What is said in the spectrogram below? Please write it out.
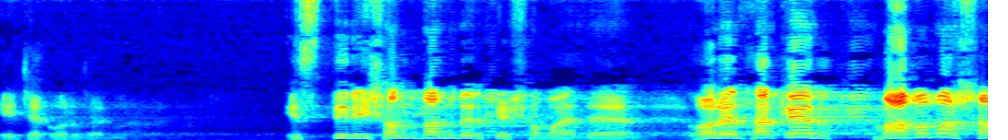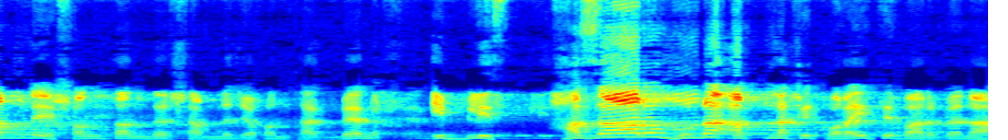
এটা করবেন না স্ত্রী সন্তানদেরকে সময় দেন, ঘরে থাকেন মা বাবার সামনে, সন্তানদের সামনে যখন থাকবেন, ইবলিস হাজারো গুণা আপনাকে করাইতে পারবে না,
